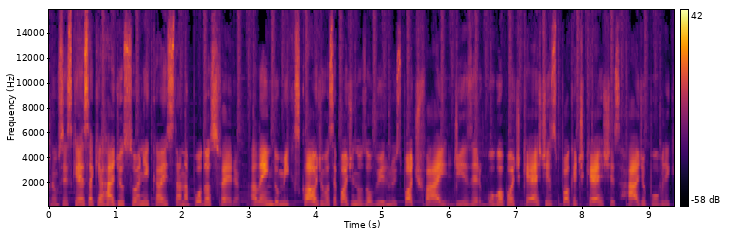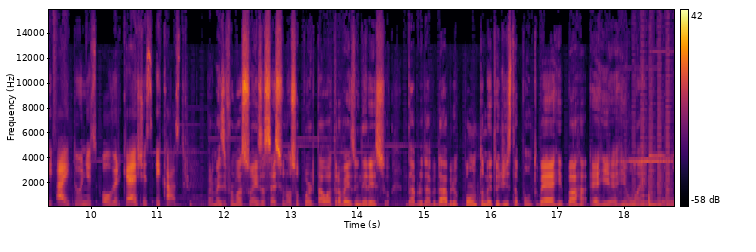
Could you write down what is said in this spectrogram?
Não se esqueça que a Rádio Sônica está na Podosfera. Além do Mixcloud, você pode nos ouvir no Spotify, Deezer, Google Podcasts, Pocket Casts, Rádio Public, iTunes, Overcasts e Castro. Para mais informações, acesse o nosso portal através do endereço www.metodista.br/rronline.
